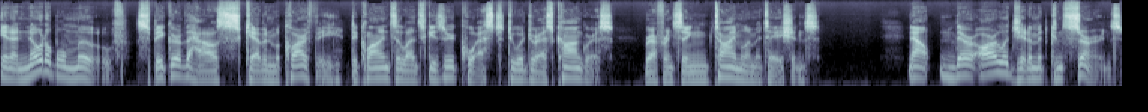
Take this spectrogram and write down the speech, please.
In a notable move, Speaker of the House Kevin McCarthy declined Zelensky's request to address Congress, referencing time limitations. Now, there are legitimate concerns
